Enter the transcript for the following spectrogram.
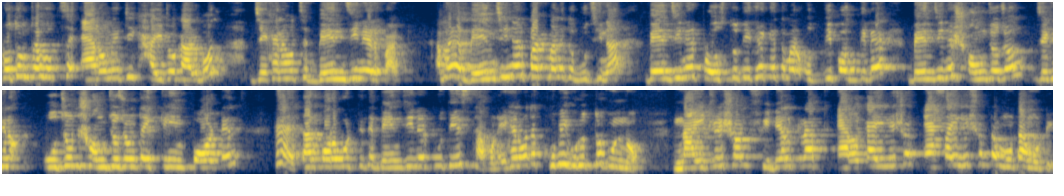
প্রথমটা হচ্ছে অ্যারোমেটিক হাইড্রোকার্বন যেখানে হচ্ছে বেনজিনের পার্ট ভাইয়া বেনজিনের পার্ট মানে তো বুঝি না। বেনজিনের প্রস্তুতি থেকে তোমার উদ্দীপক দিবে বেনজিনের সংযোজন, যেখানে ওজন সংযোজনটা একটু ইম্পর্টেন্ট হ্যাঁ তার পরবর্তীতে বেনজিনের প্রতিস্থাপন। এখানে মধ্যে খুবই গুরুত্বপূর্ণ। নাইট্রেশন, ফিডেল ক্রাফট, অ্যালকাইলেশন, অ্যাসাইলেশনটা মোটামুটি।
